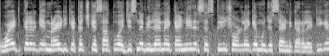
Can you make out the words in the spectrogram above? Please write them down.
व्हाइट कलर के एम्ब्रॉयडरी के टच के साथ हुआ है, जिसने भी लेना है काइंडली इधर से स्क्रीनशॉट लेके मुझे सेंड कर ले, ठीक है?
